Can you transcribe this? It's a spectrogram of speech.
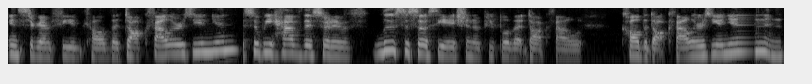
Instagram feed called the Dock Foulers Union. So we have this sort of loose association of people that Dock foul called the Dock Foulers Union. And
